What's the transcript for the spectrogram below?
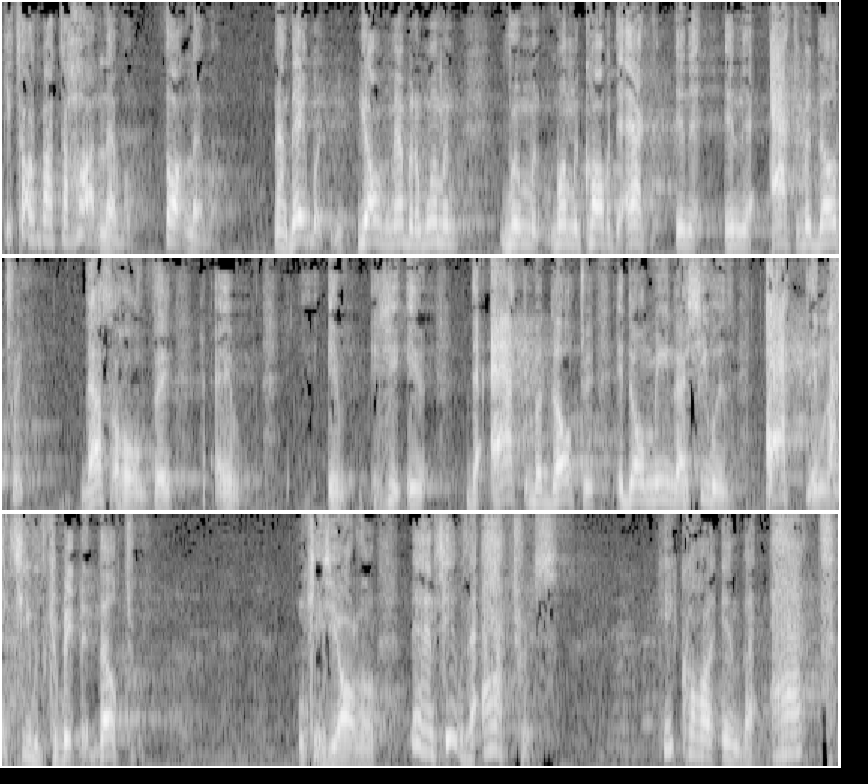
He talked about the heart level, thought level. Now they, y'all remember the woman, woman, woman caught with the act in the, in the act of adultery? That's the whole thing. If, if she, if the act of adultery, it don't mean that she was acting like she was committing adultery. In case y'all know, man, she was an actress. He caught in the act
